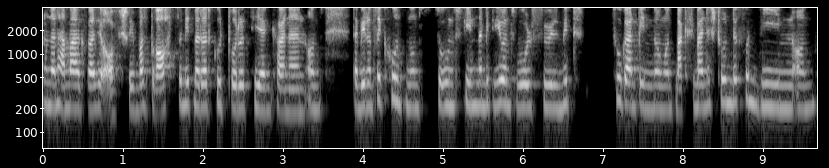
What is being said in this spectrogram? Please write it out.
Und dann haben wir quasi aufgeschrieben, was braucht es, damit wir dort gut produzieren können und damit unsere Kunden uns zu uns finden, damit wir uns wohlfühlen mit Zuganbindung und maximal eine Stunde von Wien und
